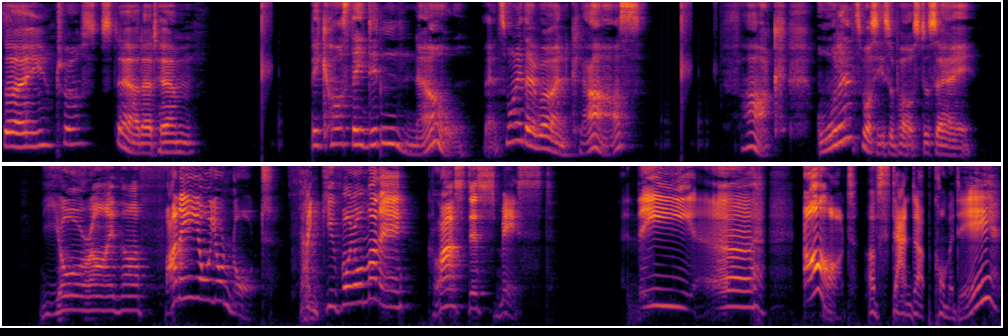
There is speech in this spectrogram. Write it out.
They just stared at him. Because they didn't know. That's why they were in class. Fuck. What else was he supposed to say? You're either funny or you're not. Thank you for your money. Class dismissed. The, uh, art of stand up comedy.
